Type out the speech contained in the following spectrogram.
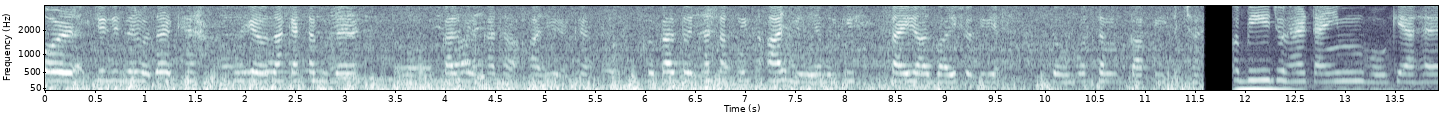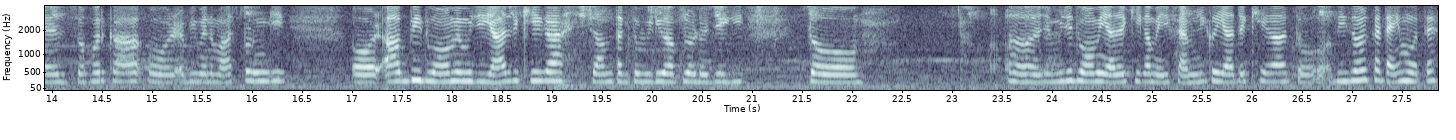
और जिस जिसने रोज़ा रखा है, उनके रोज़ा कैसा गुजर है। कल भी रखा था, आज भी रखा है। तो कल तो इतना सख्त नहीं था, आज भी नहीं है, बल्कि सारी रात बारिश होती है। तो मौसम काफ़ी अच्छा है। अभी जो है टाइम हो गया है जहर का और अभी मैं नमाज़ पढ़ूँगी। और आप भी दुआओं में मुझे याद रखिएगा, शाम तक तो वीडियो अपलोड हो जाएगी। तो और मुझे दुआओं में याद रखिएगा, मेरी फैमिली को याद रखिएगा। तो अभी ज़ोर का टाइम होता है,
